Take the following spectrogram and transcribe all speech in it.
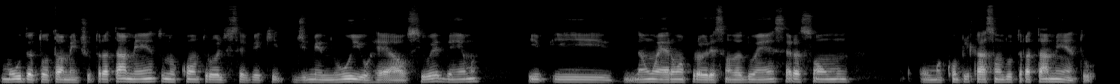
muda totalmente o tratamento, no controle você vê que diminui o realce e o edema, e, e não era uma progressão da doença, era só um, uma complicação do tratamento.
